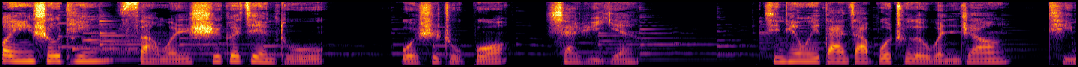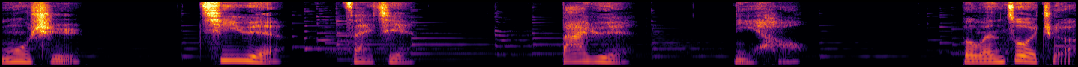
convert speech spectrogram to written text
欢迎收听散文诗歌鉴读，我是主播夏雨嫣。今天为大家播出的文章题目是《七月再见，八月你好》。本文作者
